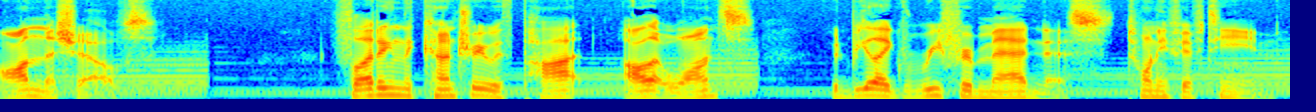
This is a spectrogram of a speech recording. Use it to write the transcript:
on the shelves. Flooding the country with pot all at once would be like reefer madness 2015.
